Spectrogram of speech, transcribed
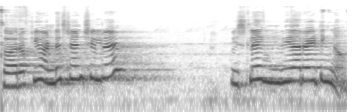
So all of you understand children? Which like we are writing now?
